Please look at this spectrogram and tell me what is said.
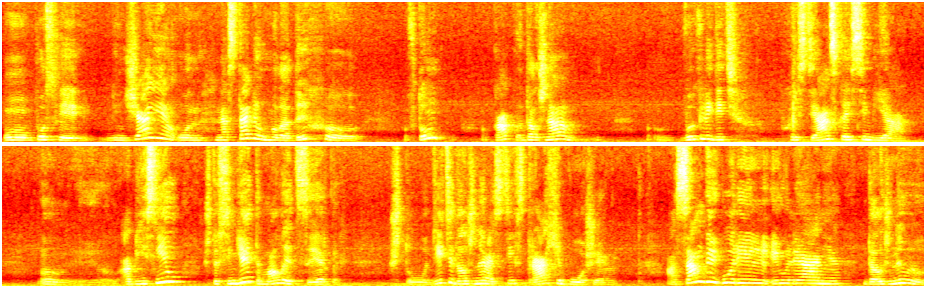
После венчания он наставил молодых э, в том, как должна выглядеть христианская семья. Объяснил, что семья – это малая церковь, что дети должны расти в страхе Божием, а сам Григорий и Юлиане должны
